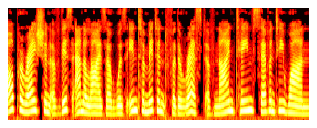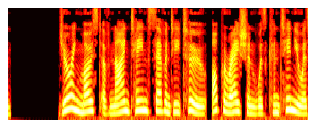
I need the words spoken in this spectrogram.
Operation of this analyzer was intermittent for the rest of 1971. During most of 1972, operation was continuous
